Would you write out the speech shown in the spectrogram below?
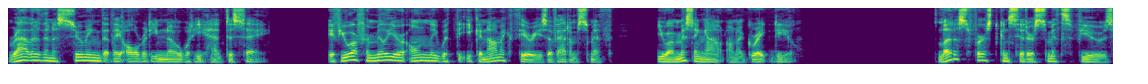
rather than assuming that they already know what he had to say. If you are familiar only with the economic theories of Adam Smith, you are missing out on a great deal. Let us first consider Smith's views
